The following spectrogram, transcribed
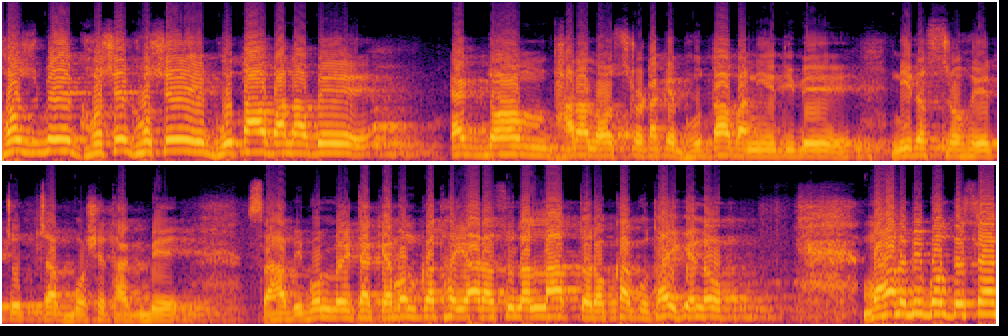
ঘষবে, ঘষে ঘষে ভূতা বানাবে। একদম ধারাল অস্ত্রটাকে ভূতা বানিয়ে দিবে, নিরস্ত্র হয়ে চুপচাপ বসে থাকবে। সাহাবি বলল, এটা কেমন কথা? ইয়া রাসূলুল্লাহ রক্ষা কোথায় গেল? মহানবী বলতেছেন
